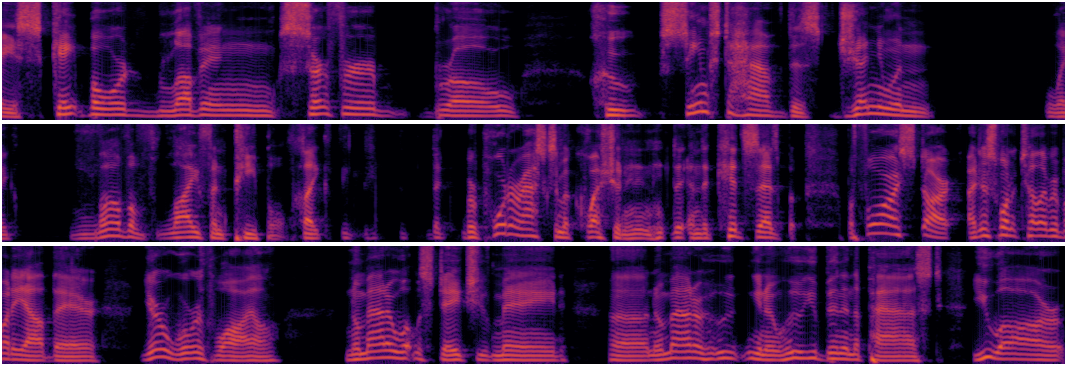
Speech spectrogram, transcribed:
a skateboard loving surfer bro who seems to have this genuine, like, love of life and people. Like, the reporter asks him a question and, and the kid says but before i start i just want to tell everybody out there you're worthwhile no matter what mistakes you've made, uh, no matter who you know who you've been in the past, you are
